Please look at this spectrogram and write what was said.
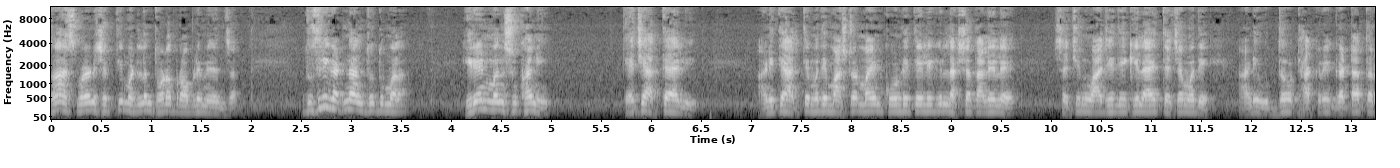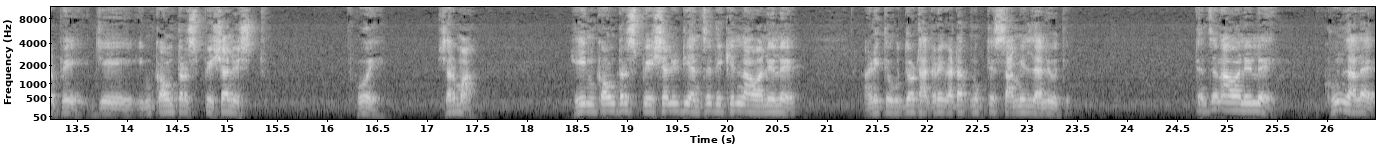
हा स्मरणशक्ती म्हटलं ना थोडा प्रॉब्लेम आहे त्यांचा. दुसरी घटना आणतो तुम्हाला. हिरेन मनसुखानी त्याची हत्या आली आणि त्या हत्येमध्ये मास्टर माइंड कोण आहे ते देखील लक्षात आलेलं आहे सचिन वाजे देखील आहेत त्याच्यामध्ये. आणि उद्धव ठाकरे गटातर्फे जे इन्काउंटर स्पेशालिस्ट होय शर्मा हे इन्काउंटर स्पेशालिटी यांचं देखील नाव आलेलं आहे. आणि ते उद्धव ठाकरे गटात नुकतेच सामील झाले होते. त्यांचं नाव आलेलं आहे. खून झाला आहे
